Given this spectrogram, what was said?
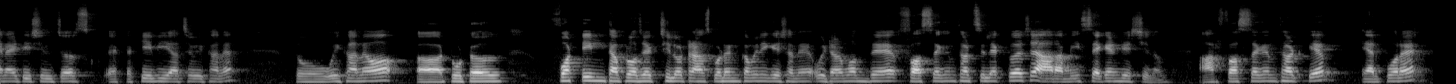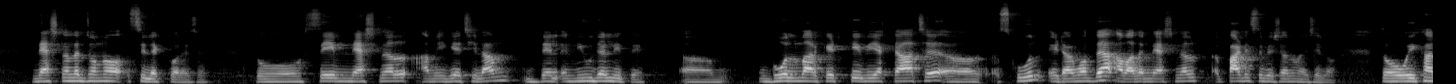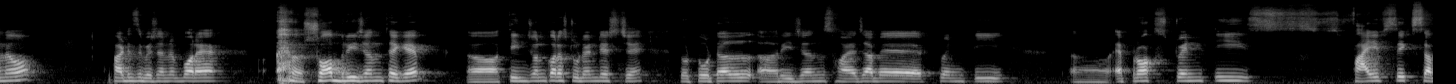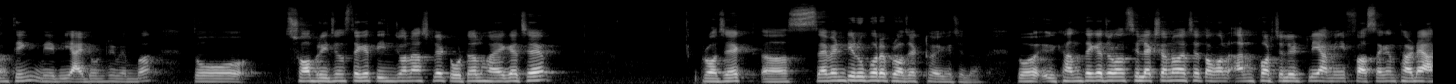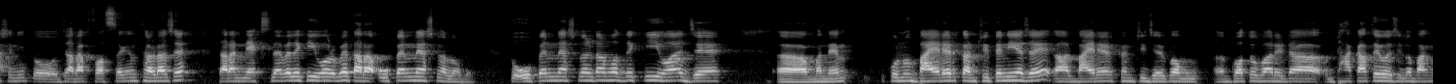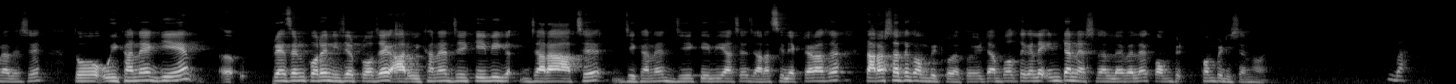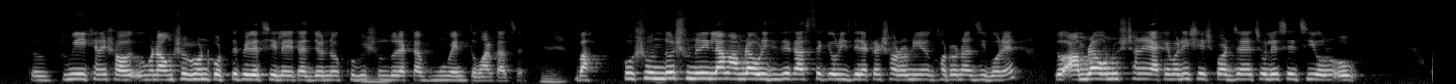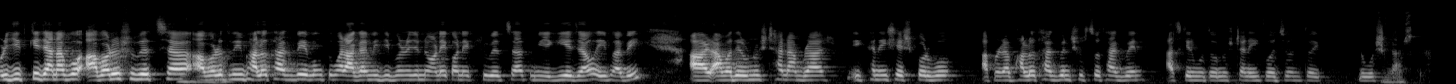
এনআইটি শিলচর একটা কেভি আছে ওইখানে। তো ওইখানেও টোটাল ফোরটিনটা প্রজেক্ট ছিল ট্রান্সপোর্ট অ্যান্ড কমিউনিকেশনে ওইটার মধ্যে ফার্স্ট সেকেন্ড থার্ড সিলেক্ট হয়েছে আর আমি সেকেন্ড এসেছিলাম। আর ফার্স্ট সেকেন্ড থার্ডকে এরপরে ন্যাশনালের জন্য সিলেক্ট করেছে। তো সেম ন্যাশনাল আমি গেছিলাম নিউ দিল্লিতে গোল মার্কেট কিভি একটা আছে স্কুল, এটার মধ্যে আমাদের ন্যাশনাল পার্টিসিপেশন হয়েছিল। তো ওইখানেও পার্টিসিপেশনের পরে সব রিজন থেকে তিনজন করে স্টুডেন্ট এসছে। তো টোটাল রিজনস হয়ে যাবে twenty approx twenty five six something maybe I don't remember তো সব রিজনস থেকে তিনজন আসলে টোটাল হয়ে গেছে। প্রজেক্ট সেভেন্টির উপরে প্রজেক্ট হয়ে গেছিল। তো এখান থেকে যখন সিলেকশন হয়েছে, তখন আনফর্চুনেটলি আমি ফার্স্ট সেকেন্ড থার্ডে আসিনি। তো যারা ফার্স্ট সেকেন্ড থার্ড আছে, তারা নেক্সট লেভেলে কি করবে? তারা ওপেন ন্যাশনাল হবে। তো ওপেন ন্যাশনালটার মধ্যে কি হয় যে মানে কোনো বাইরের কান্ট্রিতে নিয়ে যায়, আর বাইরের কান্ট্রি যেরকম গতবার এটা ঢাকাতে হয়েছিল বাংলাদেশে, তো ওইখানে গিয়ে প্রেজেন্ট করে নিজের প্রজেক্ট আর ওইখানে যে কেভি যারা আছে যেখানে যে কেভি আছে যারা সিলেক্টেড আছে তার সাথে কম্পিট করে। তো এটা বলতে গেলে ইন্টারন্যাশনাল লেভেলে কম্পিটিশন হয়। বাহ! তো তুমি এখানে মানে অংশগ্রহণ করতে পেরেছিলে এটার জন্য খুবই সুন্দর একটা মুমেন্ট তোমার কাছে। বাহ! খুব সুন্দর শুনে নিলাম আমরা অরিজিতের কাছ থেকে অরিজিতের একটা স্মরণীয় ঘটনা জীবনের। তো আমরা অনুষ্ঠানের একেবারেই শেষ পর্যায়ে চলে এসেছি অরিজিৎকে জানাব আবারও শুভেচ্ছা, আবারও তুমি ভালো থাকবে এবং তোমার আগামী জীবনের জন্য অনেক অনেক শুভেচ্ছা, তুমি এগিয়ে যাও এইভাবেই। আর আমাদের অনুষ্ঠান আমরা এখানেই শেষ করব। আপনারা ভালো থাকবেন, সুস্থ থাকবেন। আজকের মতো অনুষ্ঠান এই পর্যন্তই। নমস্কার। নমস্কার।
